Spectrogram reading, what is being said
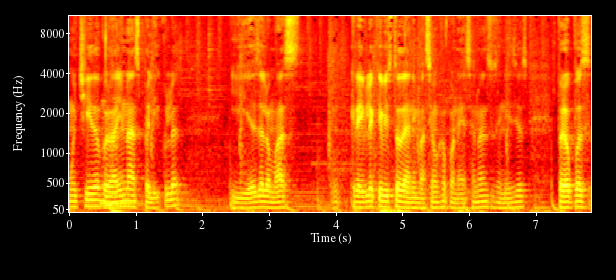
muy chido, pero hay unas películas y es de lo más increíble que he visto de animación japonesa, ¿no? En sus inicios. Pero pues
